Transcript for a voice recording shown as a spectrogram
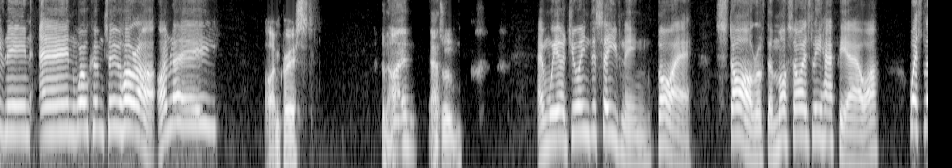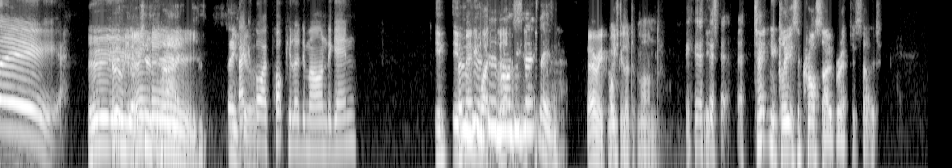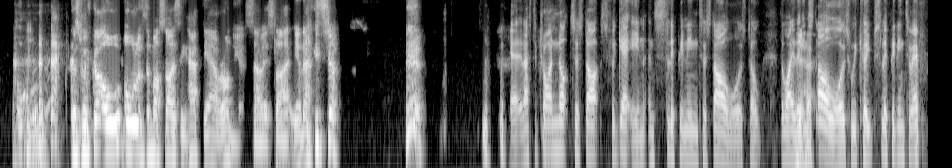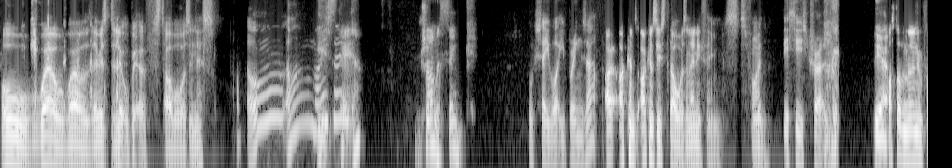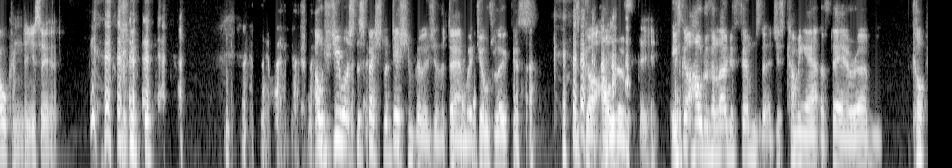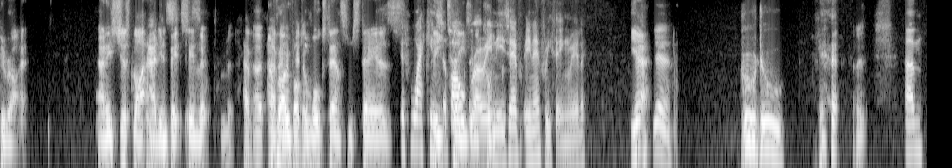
evening and welcome to Horror. I'm Lee. I'm Chris. And I'm Adam. And we are joined this evening by star of the Mos Eisley Happy Hour, Wesley. Hey, you're Hey. Thank Back you. by popular demand again. in, in Who many ways, demanding that's- that then? Very popular demand. It's- technically it's a crossover episode Ooh, because we've got all, all of the Mos Eisley Happy Hour on here. So it's like, you know, it's just. yeah, they'll have to try not to start forgetting and slipping into Star Wars talk. The way that in Star Wars we keep slipping into everything. Oh, well, well, there is a little bit of Star Wars in this. Oh, oh, Is there? I'm trying to think. We'll see what he brings up. I, I can I can see Star Wars in anything. It's fine. This is true. Yeah. I saw the Millennium Falcon. Didn't you see it? Oh, did you watch the special edition Village of the Damned where George Lucas has got hold of? He's got hold of a load of films that are just coming out of their um, copyright, and he's just like adding it's- bits in. Little, Have, a, a having robot that walks down some stairs. Just whacking ETs in the Sebulba in comic. his ev- in everything, really. Yeah, Yeah. Hoodoo. Um,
